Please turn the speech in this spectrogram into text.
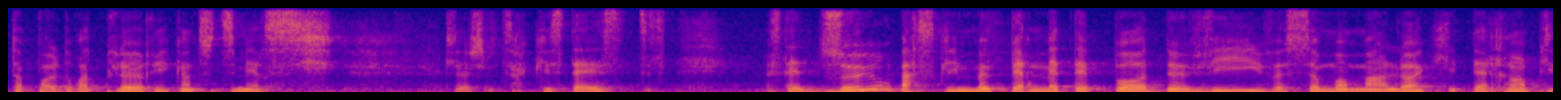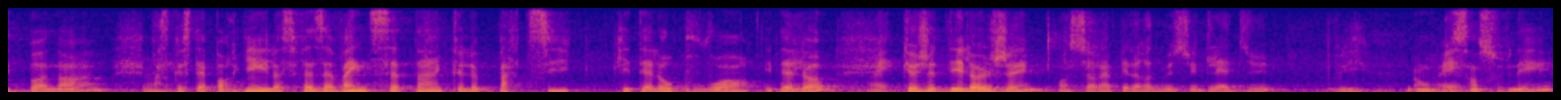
Tu n'as pas le droit de pleurer quand tu dis merci. Là, je me dis, OK, c'était, c'était dur parce qu'il ne me permettait pas de vivre ce moment-là qui était rempli de bonheur, parce que c'était pas rien. Là. Ça faisait 27 ans que le parti qui était là au pouvoir était là, que je délogeais. On se rappellera de M. Gladu. Oui, on peut s'en souvenir.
